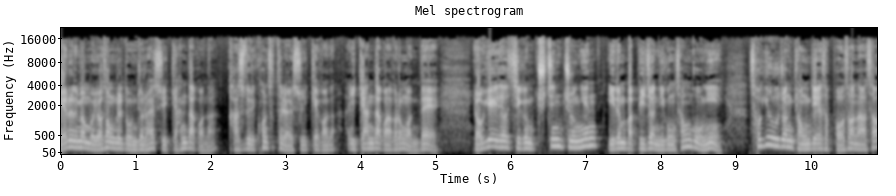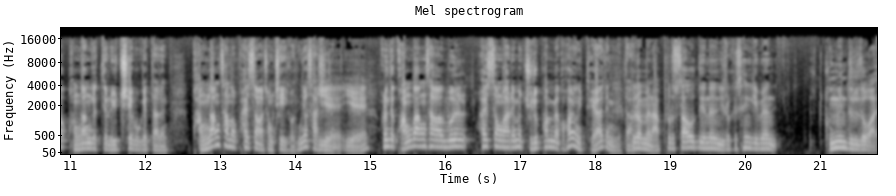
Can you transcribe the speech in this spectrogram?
예를 들면 뭐 여성들도 운전을 할 수 있게 한다거나 가수들이 콘서트를 열 수 있게 거나 있게 한다거나 그런 건데 여기에 대해서 지금 추진 중인 이른바 비전 2030이 석유 의존 경제에서 벗어나서 관광객들을 유치해 보겠다는 관광 산업 활성화 정책이거든요, 사실. 예, 예. 그런데 관광 사업을 활성화하려면 주류 판매가 허용이 돼야 됩니다. 그러면 앞으로 사우디는 이렇게 생기면 국민들도 와-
